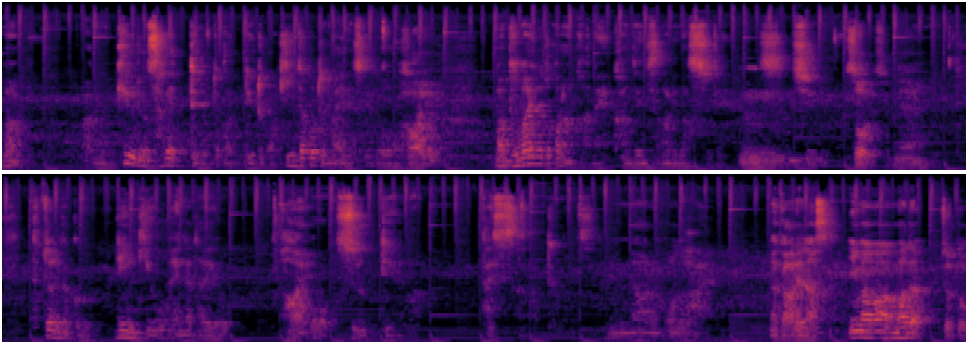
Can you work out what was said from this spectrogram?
まあ、あの、給料下げてるとかっていうとこは聞いたことないですけど、はまあ、部合のとこなんかはね、完全に下がりますしね、そうですようんね。とにかく臨機応変な対応はをするっていうのが大切かなって思います。い。なるほど。はなんかあれなんですね。今はまだちょっと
